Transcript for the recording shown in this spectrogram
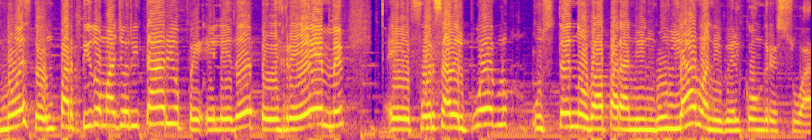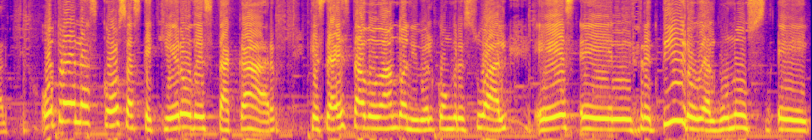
no es de un partido mayoritario, PLD, PRM, eh, Fuerza del Pueblo, usted no va para ningún lado a nivel congresual. Otra de las cosas que quiero destacar que se ha estado dando a nivel congresual es el retiro de algunos... eh,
